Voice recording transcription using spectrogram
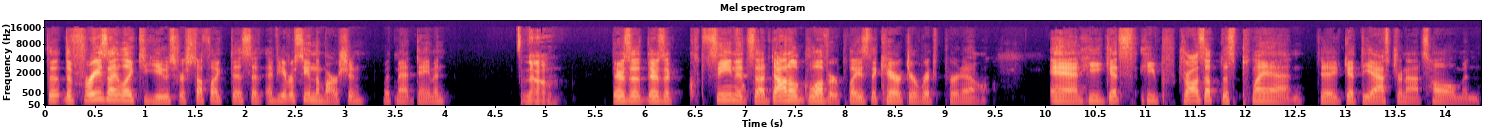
the the phrase I like to use for stuff like this. Have, have you ever seen The Martian with Matt Damon? No. There's a there's a scene. It's uh, Donald Glover plays the character Rich Purnell, and he gets he draws up this plan to get the astronauts home, and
